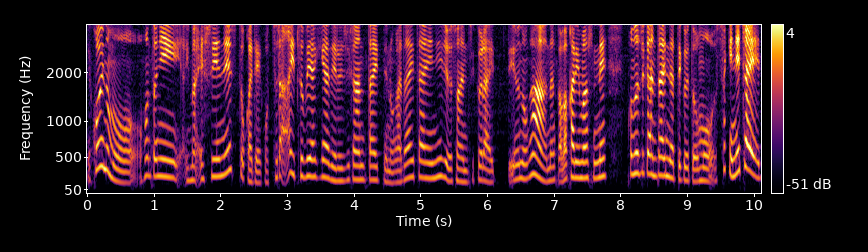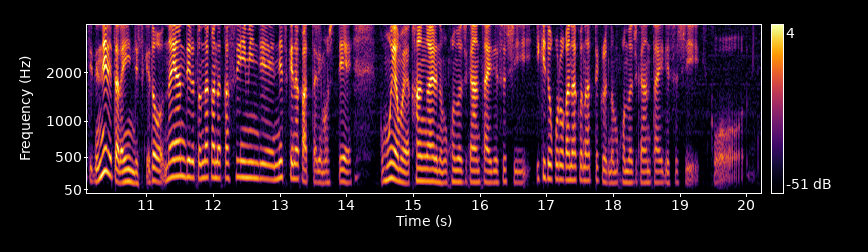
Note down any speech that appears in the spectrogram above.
でこういうのも本当に今 SNS とかでこう辛いつぶやきが出る時間帯っていうのが大体23時くらいっていうのがなんか分かりますねこの時間帯になってくるともう先寝ちゃえって言って寝れたらいいんですけど悩んでるとなかなか睡眠で寝つけなかったりもしてこうもやもや考えるのもこの時間帯ですし行きどころがなくなってくるのもこの時間帯ですしこう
